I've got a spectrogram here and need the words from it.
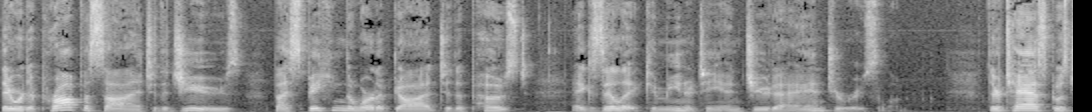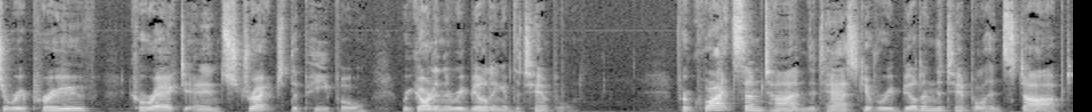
They were to prophesy to the Jews by speaking the word of God to the post exilic community in Judah and Jerusalem. Their task was to reprove, correct, and instruct the people regarding the rebuilding of the temple. For quite some time, the task of rebuilding the temple had stopped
